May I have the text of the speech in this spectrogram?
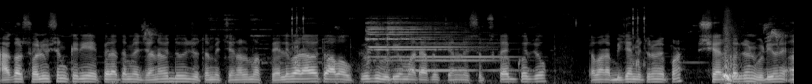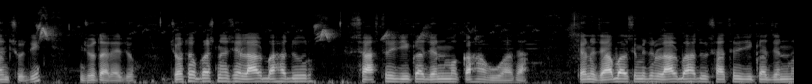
આગળ સોલ્યુશન કરીએ, એ પહેલાં તમને જણાવી દઉં, જો તમે ચેનલમાં પહેલીવાર આવે તો આવા ઉપયોગી વીડિયો માટે આપણી ચેનલને સબસ્ક્રાઈબ કરજો. તમારા બીજા મિત્રોને પણ શેર કરજો અને વિડીયોને અંત સુધી જોતા રહેજો. ચોથો પ્રશ્ન છે, લાલ બહાદુર શાસ્ત્રીજી કા જન્મ કહા હુઆ હતા તેનો જવાબ આવશે મિત્રો, લાલ બહાદુર શાસ્ત્રીજી કા જન્મ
